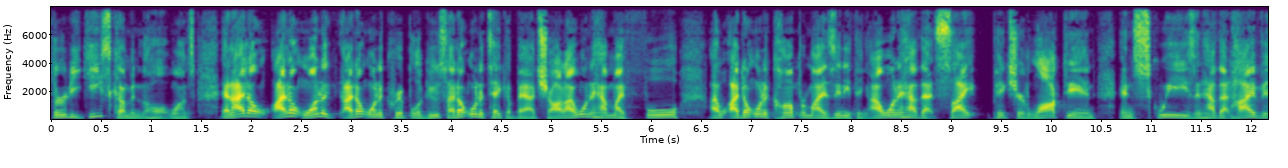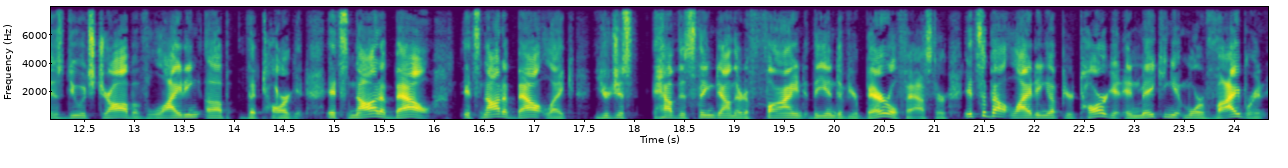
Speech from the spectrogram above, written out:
30 geese come into the hole at once. And i don't i don't want to i don't want to cripple a goose. I don't want to take a bad shot. I want to have my full i, I don't want to compromise anything. I want to have that sight picture locked in and squeeze and have that HiViz do its job of lighting up the target it's not about it's not about like you're just have this thing down there to find the end of your barrel faster. It's about lighting up your target and making it more vibrant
